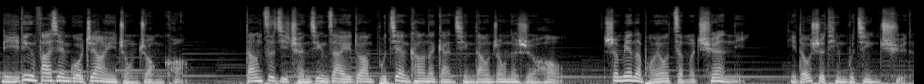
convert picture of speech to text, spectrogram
你一定发现过这样一种状况：当自己沉浸在一段不健康的感情当中的时候，身边的朋友怎么劝你，你都是听不进去的。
